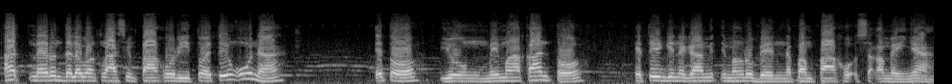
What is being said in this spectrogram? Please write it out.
At meron dalawang klaseng pako rito. Ito yung una, ito yung may mga kanto, ito yung ginagamit ni Mang Ruben na pampako sa kamay niya.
